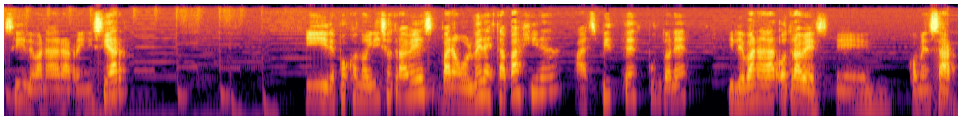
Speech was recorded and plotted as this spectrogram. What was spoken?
¿sí? Le van a dar a reiniciar. Y después cuando inicie otra vez, van a volver a esta página, a speedtest.net, y le van a dar otra vez, eh, comenzar,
